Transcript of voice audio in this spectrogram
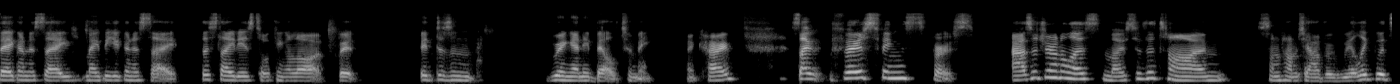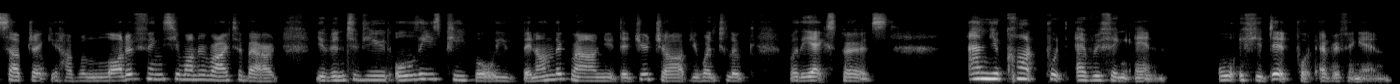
they're going to say, maybe you're going to say, this lady is talking a lot, but it doesn't ring any bell to me. Okay, so first things first, as a journalist, most of the time, sometimes you have a really good subject, you have a lot of things you want to write about, you've interviewed all these people, you've been on the ground, you did your job, you went to look for the experts, and you can't put everything in. Or if you did put everything in,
